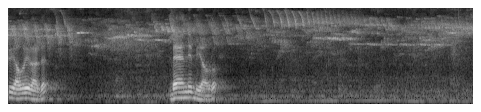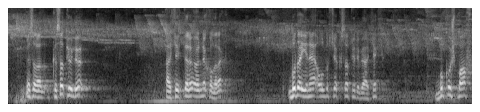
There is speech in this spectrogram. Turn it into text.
Şu yavruyu verdi. Beğendiğim bir yavru. Mesela kısa tüylü erkeklere örnek olarak bu da yine oldukça kısa tüylü bir erkek. Bu kuş baf.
